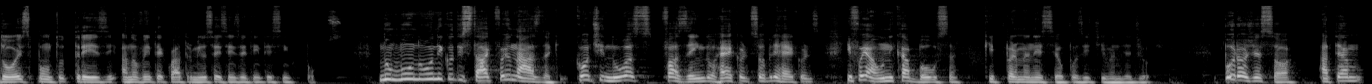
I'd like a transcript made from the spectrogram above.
2,13 a 94.685 pontos. No mundo, o único destaque foi o Nasdaq. Continua fazendo recorde sobre recordes e foi a única bolsa que permaneceu positiva no dia de hoje. Por hoje é só. Até o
